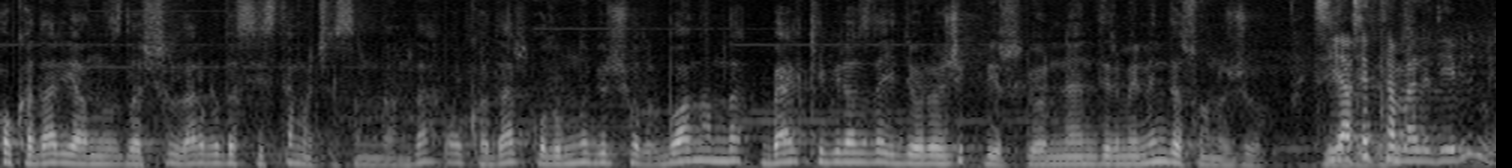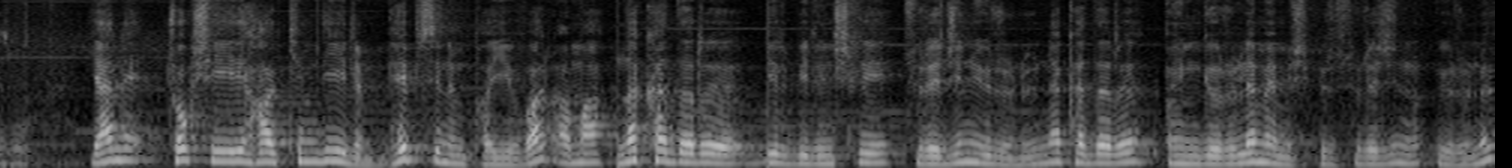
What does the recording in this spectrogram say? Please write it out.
o kadar yalnızlaşırlar. Bu da sistem açısından da o kadar olumlu bir şey olur. Bu anlamda belki biraz da ideolojik bir yönlendirmenin de sonucu. Siyaset temelli diyebilir miyiz bu? Yani çok şeyi hakim değilim. Hepsinin payı var ama ne kadarı bir bilinçli sürecin ürünü, ne kadarı öngörülememiş bir sürecin ürünü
